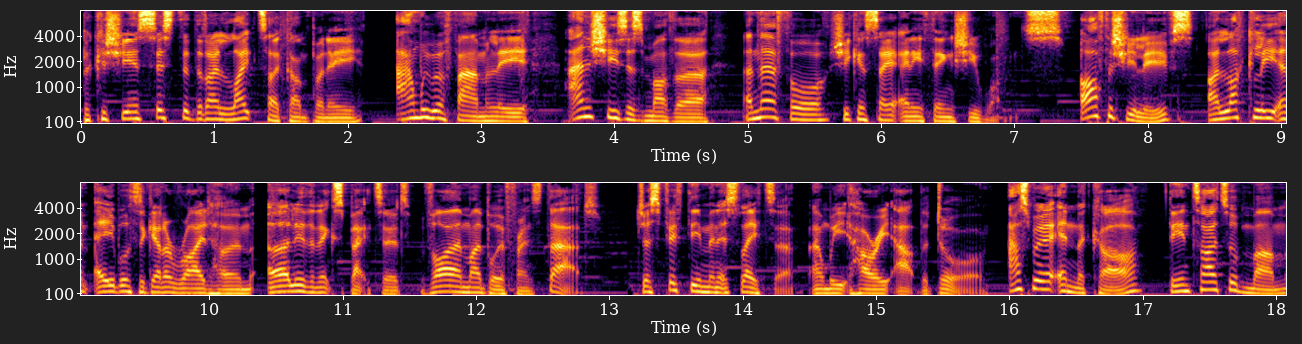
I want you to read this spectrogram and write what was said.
because she insisted that I liked her company and we were family and she's his mother and therefore she can say anything she wants. After she leaves, I luckily am able to get a ride home earlier than expected via my boyfriend's dad. Just 15 minutes later, and we hurry out the door. As we're in the car, the entitled mum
